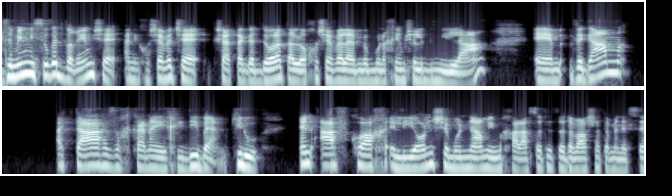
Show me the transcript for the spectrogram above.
זה מין מסוג הדברים שאני חושבת שכשאתה גדול אתה לא חושב עליהם במונחים של גמילה, אמ, וגם אתה השחקן היחידי בהם, כאילו אין אף כוח עליון שמונע ממך לעשות את הדבר שאתה מנסה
